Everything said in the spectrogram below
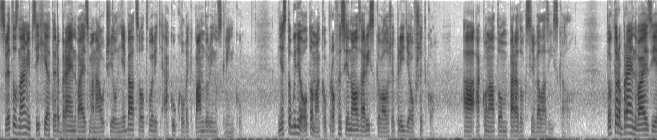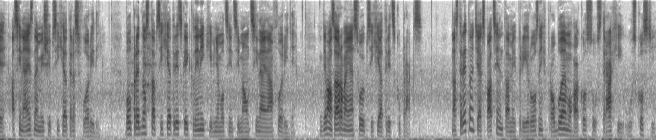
Svetoznámy psychiatr Brian Weiss ma naučil nebáť sa otvoriť akúkoľvek pandorínu skrinku. Dnes to bude o tom, ako profesionál zariskoval, že príde o všetko a ako na tom paradoxne veľa získal. Doktor Brian Weiss je asi najznámejší psychiatr z Floridy. Bol prednosta psychiatrickej kliniky v nemocnici Mount Sinai na Floride, kde mal zároveň aj svoju psychiatrickú prax. Na stretnutiach s pacientami pri rôznych problémoch, ako sú strachy, úzkosti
